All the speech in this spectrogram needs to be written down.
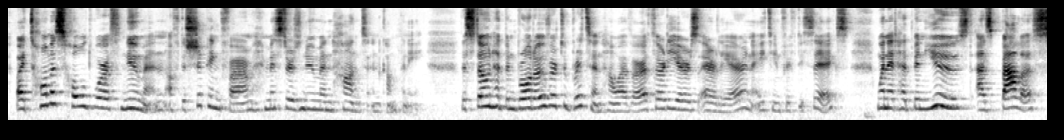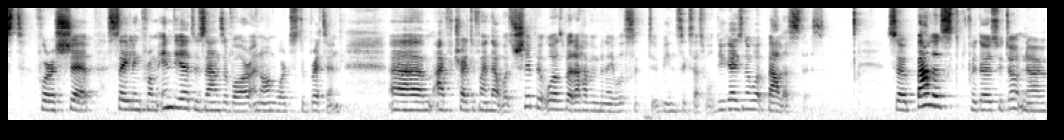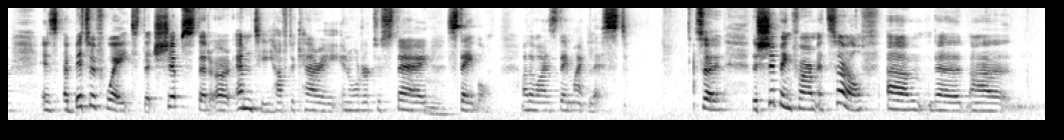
by Thomas Holdsworth Newman of the shipping firm Messrs. Newman Hunt and Company. The stone had been brought over to Britain, however, 30 years earlier, in 1856, when it had been used as ballast for a ship sailing from India to Zanzibar and onwards to Britain. Um, I've tried to find out what ship it was, but I haven't been able to be successful. Do you guys know what ballast is? So, ballast, for those who don't know, is a bit of weight that ships that are empty have to carry in order to stay mm. stable. Otherwise, they might list. So the shipping firm itself, um, the uh,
